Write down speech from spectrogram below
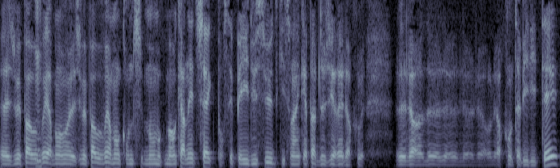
je ne vais pas mm. ouvrir, mon, je vais pas ouvrir mon, mon, carnet de chèques pour ces pays du Sud qui sont incapables de gérer leur, leur, leur, leur comptabilité.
